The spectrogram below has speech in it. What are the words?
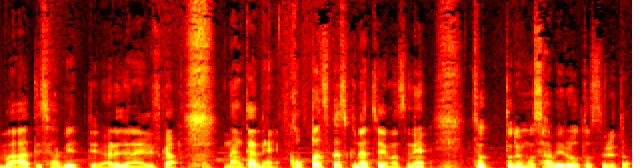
わーって喋ってるあれじゃないですか。なんかねこっぱずかしくなっちゃいますね。ちょっとでも喋ろうとすると。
